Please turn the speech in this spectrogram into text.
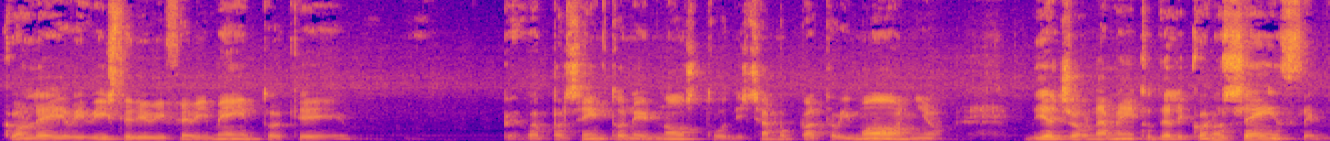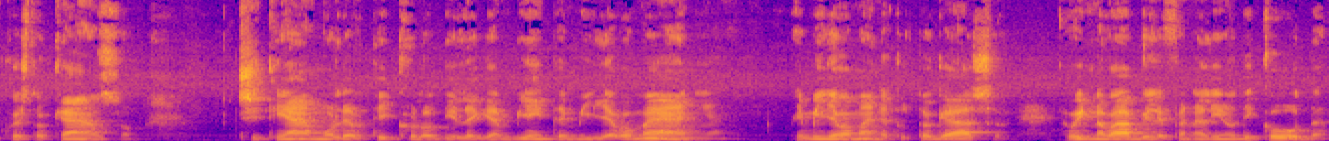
con le riviste di riferimento che rappresentano il nostro diciamo, patrimonio di aggiornamento delle conoscenze, in questo caso citiamo l'articolo di Lega Ambiente Emilia Romagna, Emilia Romagna tutto gas, rinnovabile fanalino di coda,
